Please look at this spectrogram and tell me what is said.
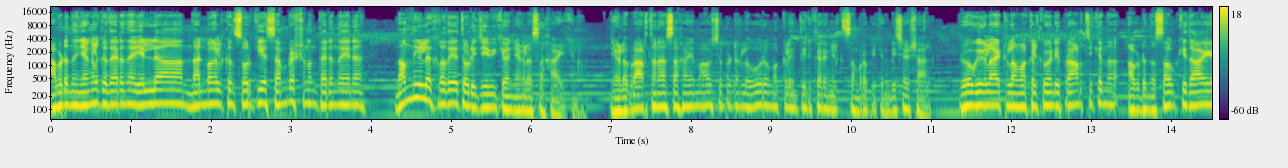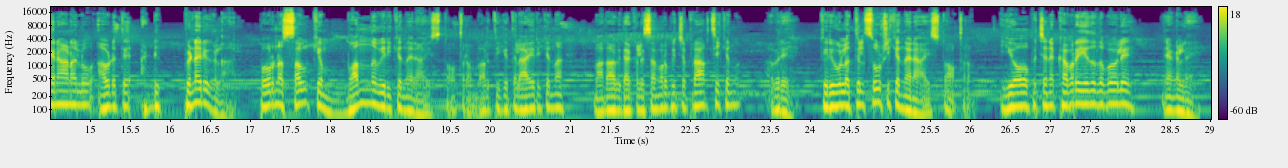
അവിടുന്ന് ഞങ്ങൾക്ക് തരുന്ന എല്ലാ നന്മകൾക്കും സ്വർഗീയ സംരക്ഷണം തരുന്നതിന് നന്ദിയുള്ള ഹൃദയത്തോട് ജീവിക്കാൻ ഞങ്ങളെ സഹായിക്കണം. ഞങ്ങളുടെ പ്രാർത്ഥനാ സഹായം ആവശ്യപ്പെട്ടുള്ള ഓരോ മക്കളെയും തിരുക്കരങ്ങൾക്ക് സമർപ്പിക്കുന്നു. വിശേഷാൽ രോഗികളായിട്ടുള്ള മക്കൾക്ക് വേണ്ടി പ്രാർത്ഥിക്കുന്ന അവിടുന്ന് സൗഖ്യദായകനാണല്ലോ അവിടുത്തെ അടിപ്പിണരുകളാൽ. പൂർണ സൗഖ്യം വന്നുമിരിക്കുന്നതിനായി സ്തോത്രം വാർദ്ധക്യത്തിലായിരിക്കുന്ന മാതാപിതാക്കളെ സമർപ്പിച്ച് പ്രാർത്ഥിക്കുന്നു. അവരെ തിരുവുള്ളത്തിൽ സൂക്ഷിക്കുന്നതിനായി സ്തോത്രം. യോപ്പച്ചനെ കവർ ചെയ്തതുപോലെ ഞങ്ങളുടെ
